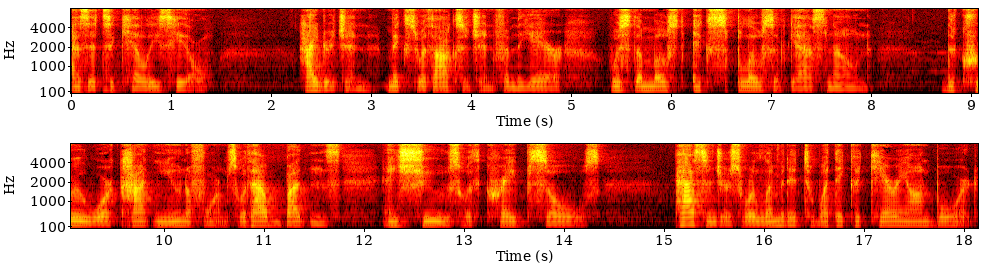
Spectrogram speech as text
as its Achilles heel. Hydrogen, mixed with oxygen from the air, was the most explosive gas known. The crew wore cotton uniforms without buttons and shoes with crepe soles. Passengers were limited to what they could carry on board.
